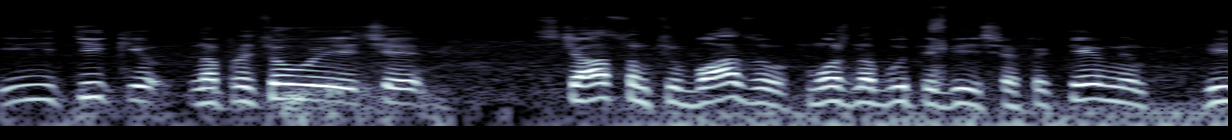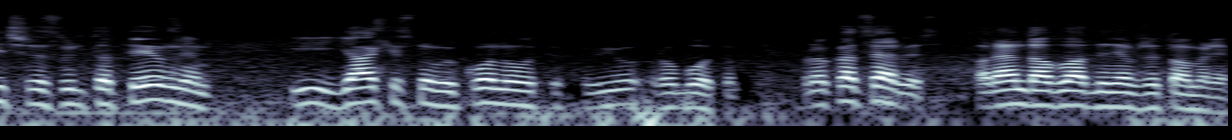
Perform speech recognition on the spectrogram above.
І тільки напрацьовуючи з часом цю базу, можна бути більш ефективним, більш результативним і якісно виконувати свою роботу. Прокат сервіс, оренда обладнання в Житомирі.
